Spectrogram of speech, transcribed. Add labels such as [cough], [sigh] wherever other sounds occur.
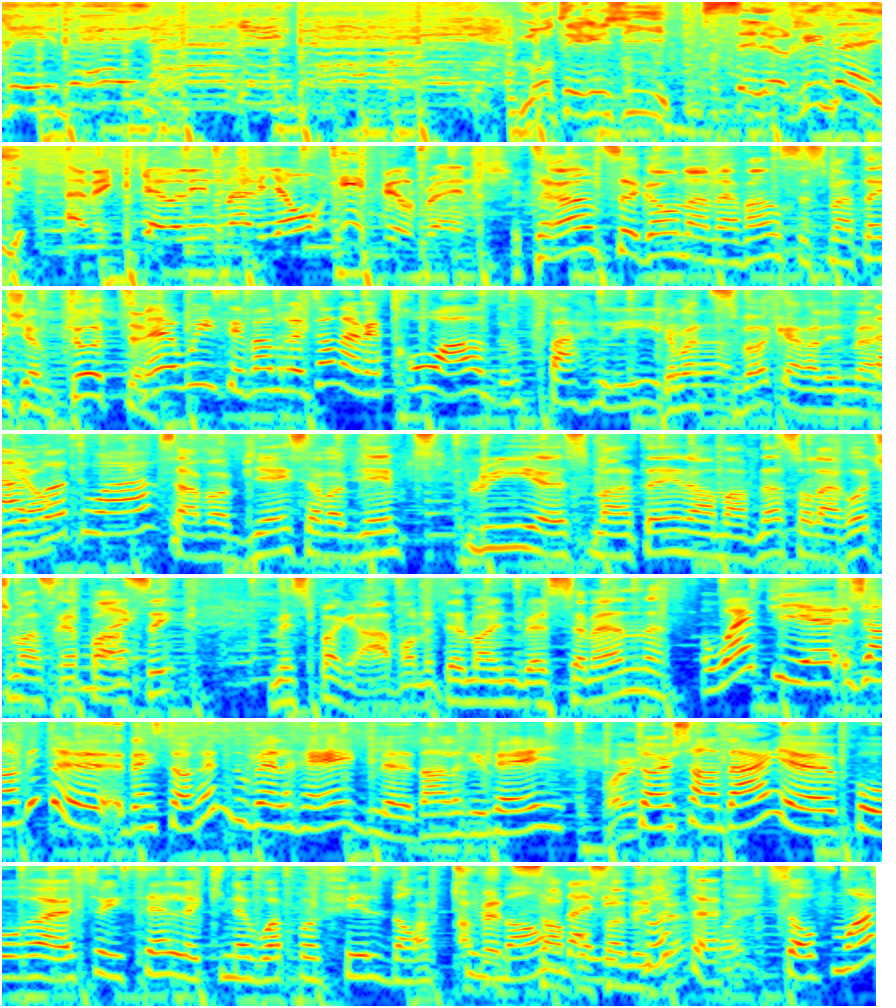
réveil. Le réveil. Montérégie, c'est le réveil avec Caroline Marion et Phil Branch. 30 secondes en avance ce matin, j'aime tout. Ben oui, c'est vendredi, on avait trop hâte de vous parler. Comment là. tu vas, Caroline Ça Marion? va, toi? Ça va bien, ça va bien. Petite pluie euh, ce matin là, en m'en venant sur la route, je m'en serais passé. Mais c'est pas grave, on a tellement une belle semaine. Ouais, puis euh, j'ai envie d'instaurer une nouvelle règle dans le réveil. Ouais. T'as un chandail euh, pour euh, ceux et celles qui ne voient pas Phil, donc En- en tout fait, le monde à 100% des l'écoute, ouais. sauf moi.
